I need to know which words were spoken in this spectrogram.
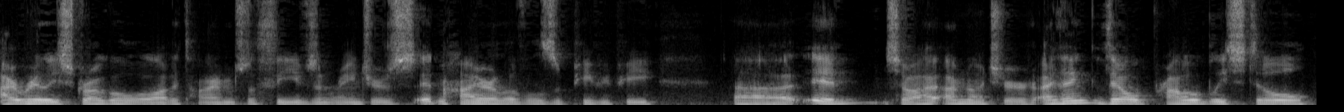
i really struggle a lot of times with thieves and rangers at higher levels of pvp uh, it, so I, i'm not sure i think they'll probably still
